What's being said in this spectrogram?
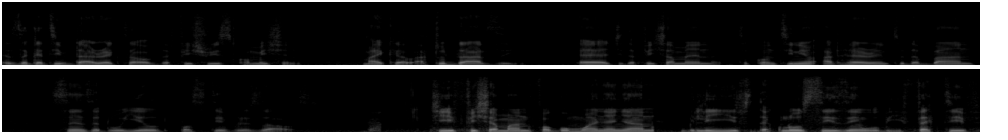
Executive Director of the Fisheries Commission, Michael Arthur-Dadzie, urged the fishermen to continue adhering to the ban since it will yield positive results. Chief Fisherman for Gomoa believes the closed season will be effective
